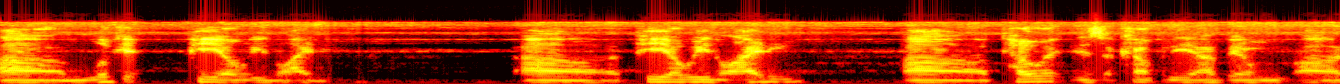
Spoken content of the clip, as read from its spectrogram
Um, look at POE lighting. Uh, POE lighting. Uh, Poet is a company I've been uh,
